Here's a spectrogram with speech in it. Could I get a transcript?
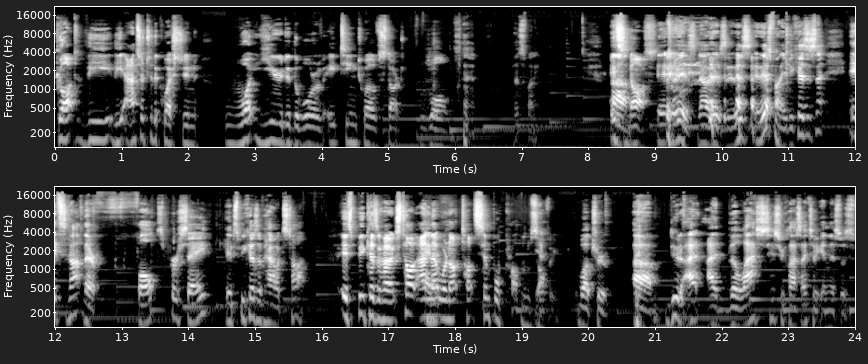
got the the answer to the question, "What year did the War of 1812 start?" Wrong. that's funny It's Uh, not. it, it is no it is it is it is funny because it's not it's not their fault per se it's because of how it's taught It's because of how it's taught, and, And- that we're not taught simple problem Yeah. solving. Well, true. Um, dude, I, I the last history class I took, and this was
